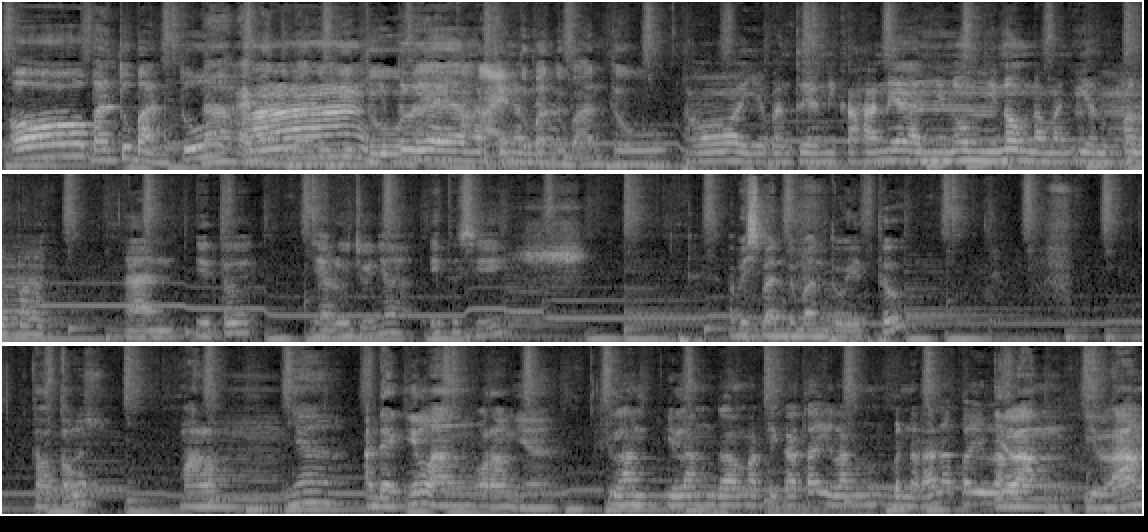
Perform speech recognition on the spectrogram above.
Oh bantu-bantu. Nah, kayak bantu-bantu Ah, gitu. gitu nah, ya, ngerti, itu ngerti. bantu-bantu. Oh iya bantu yang nikahan ya, Hmm. nyinom nyinom namanya. Iya lupa lupa lupa. Dan itu ya lucunya itu sih. Habis bantu-bantu itu tahu-tahu malamnya ada yang hilang orangnya. Hilang hilang dalam arti kata hilang beneran apa hilang? Hilang hilang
